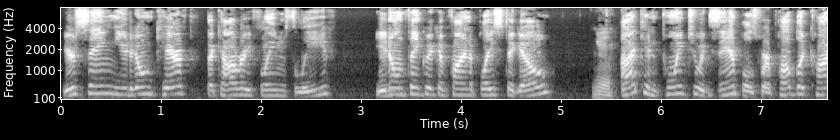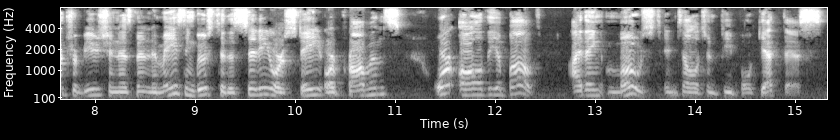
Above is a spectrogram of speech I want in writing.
You're saying you don't care if the Calgary Flames leave? You don't think we can find a place to go? yeah, I can point to examples where public contribution has been an amazing boost to the city or state or province or all of the above. I think most intelligent people get this.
